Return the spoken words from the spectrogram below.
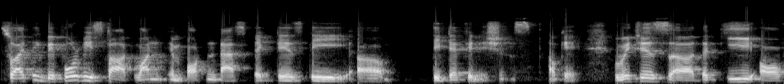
So I think before we start, one important aspect is the uh, the definitions, okay, which is uh, the key of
